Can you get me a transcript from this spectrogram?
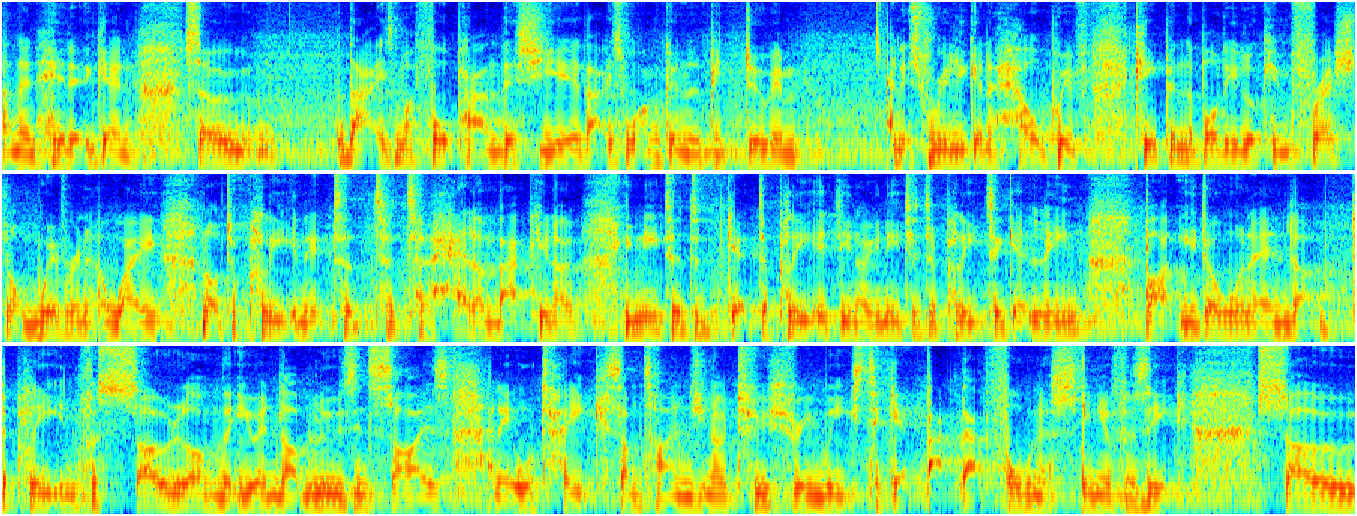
and then hit it again. So that is my thought pattern this year. That is what I'm going to be doing and it's really going to help with keeping the body looking fresh not withering it away not depleting it to, to, to hell and back you know? You need to get depleted you know you need to deplete to get lean but you don't want to end up depleting for so long that you end up losing size and it will take sometimes you know two three weeks to get back that fullness in your physique. So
